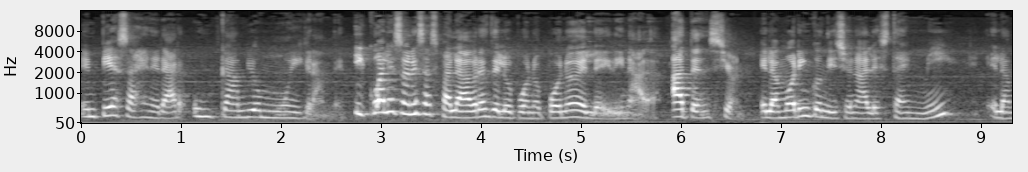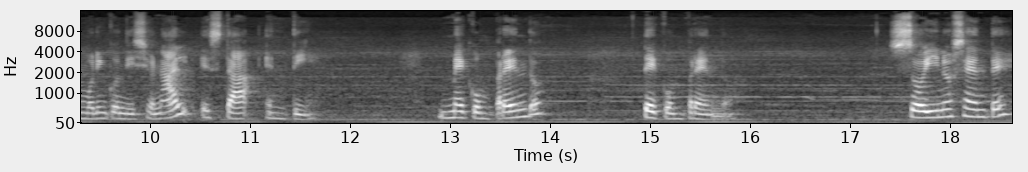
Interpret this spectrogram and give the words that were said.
empieza a generar un cambio muy grande. ¿Y cuáles son esas palabras de lo ponopono de Lady Nada. Atención, el amor incondicional está en mí, el amor incondicional está en ti. Me comprendo, te comprendo. Soy inocente,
